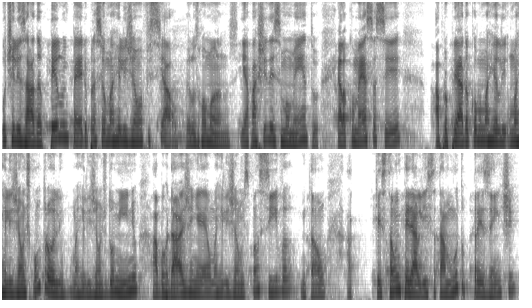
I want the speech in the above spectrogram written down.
utilizada pelo Império para ser uma religião oficial, pelos romanos. E a partir desse momento, ela começa a ser apropriada como uma, uma religião de controle, uma religião de domínio. A abordagem é uma religião expansiva, então a questão imperialista está muito presente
